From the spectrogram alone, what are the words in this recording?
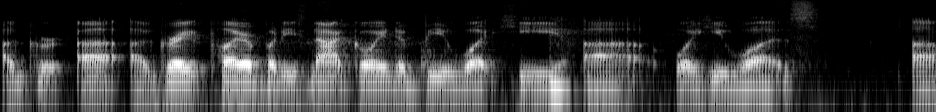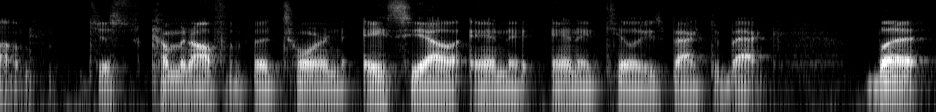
a gr- uh, a great player, but he's not going to be what he uh what he was. Um, just coming off of a torn ACL and and Achilles back to back. But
